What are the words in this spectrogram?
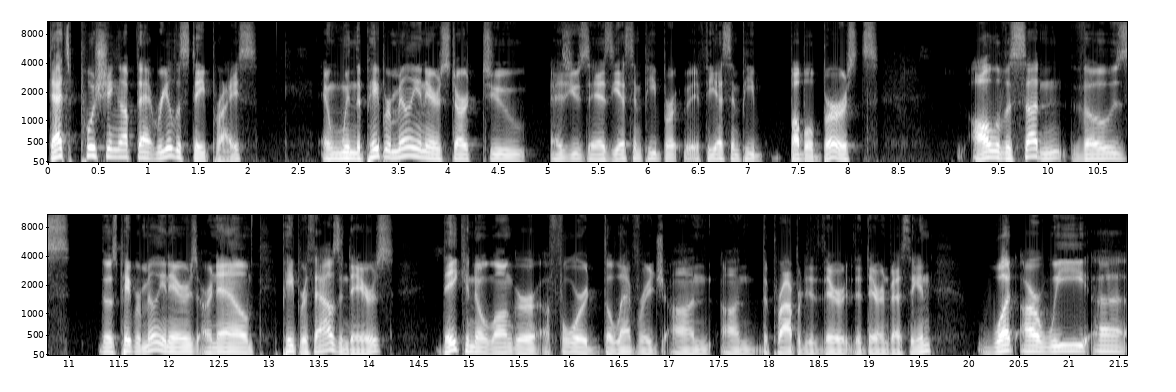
That's pushing up that real estate price, and when the paper millionaires start to, as you say, as the S and P, if the S and P bubble bursts, all of a sudden those those paper millionaires are now paper thousandaires they can no longer afford the leverage on on the property that they're that they're investing in. What are we? Uh,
